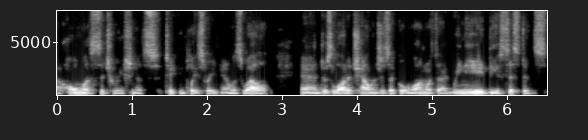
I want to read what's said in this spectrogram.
homeless situation that's taking place right now as well. And there's a lot of challenges that go along with that. We need the assistance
